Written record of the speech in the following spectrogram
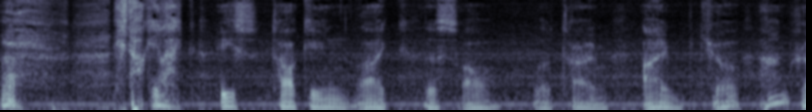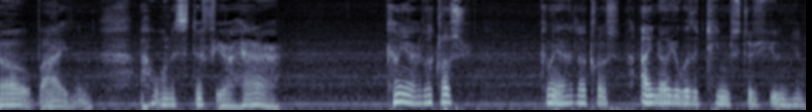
he's talking like he's talking like this all the time. I'm Joe. I'm Joe Biden. I want to sniff your hair. Come here, look closer. Come here, look closer. I know you're with the Teamsters Union.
